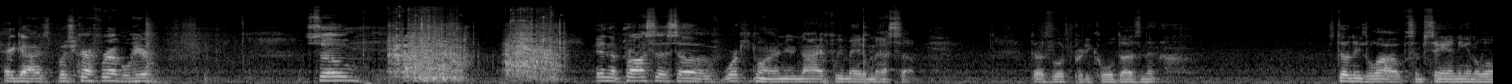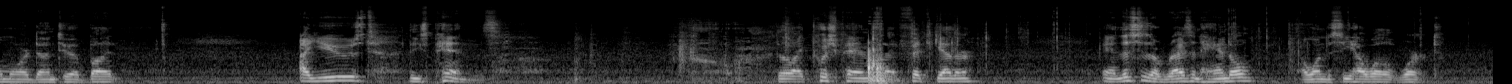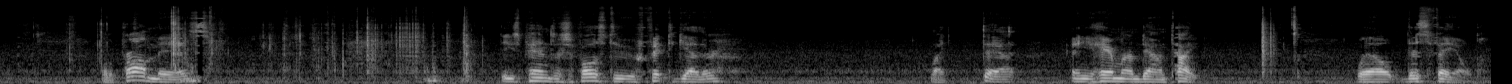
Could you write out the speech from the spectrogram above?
Hey guys, Bushcraft Rebel here. So, in the process of working on our new knife, we made a mess up. Does look pretty cool, doesn't it? Still needs a lot of some sanding and a little more done to it, but I used these pins. They're like push pins that fit together. And this is a resin handle. I wanted to see how well it worked. Well, the problem is these pins are supposed to fit together like that and you hammer them down tight. Well, this failed.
